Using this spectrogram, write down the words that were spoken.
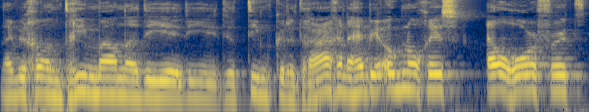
Dan heb je gewoon drie mannen die, die het team kunnen dragen. En dan heb je ook nog eens Al Horford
